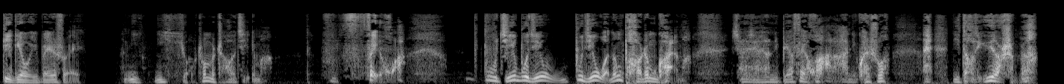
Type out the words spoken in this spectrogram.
递给我一杯水。你你有这么着急吗？废话。不急不急不急，我能跑这么快吗？行行行，你别废话了啊！你快说，哎，你到底遇到什么了？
